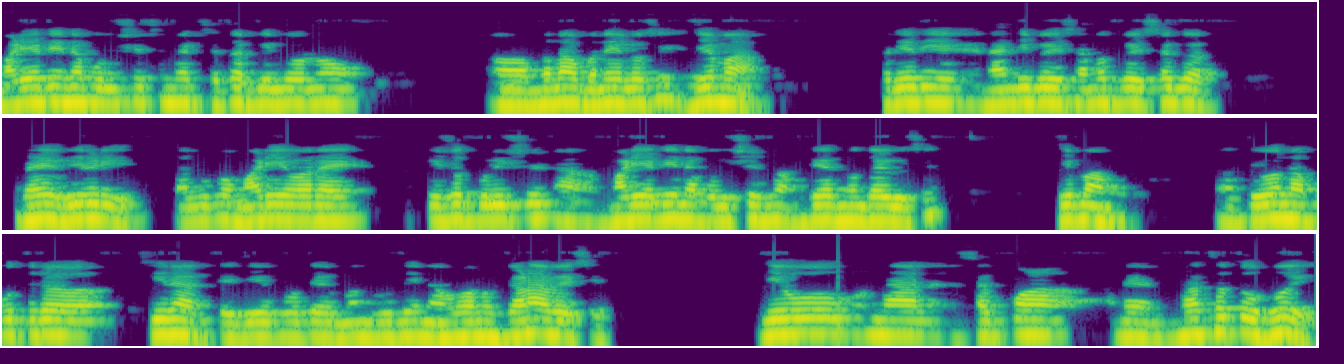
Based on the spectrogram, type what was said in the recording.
માળિયાટીના પોલીસ સ્ટેશનમાં એક છેતરપિંડીનો બનાવ બનેલો છે, જેમાં ફરિયાદી નાનજીભાઈ સામતભાઈ સગર રહે વીરડી તાલુકો માળિયાવાળાએ કેશોદ પોલીસ માળિયાટીના પોલીસ સ્ટેશનમાં ફરિયાદ નોંધાવી છે, જેમાં તેઓના પુત્ર ચિરાગ કે જે પોતે મંદબુદ્ધિના હોવાનું જણાવે છે. જેઓના સગપણ અને ન થતું હોય,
